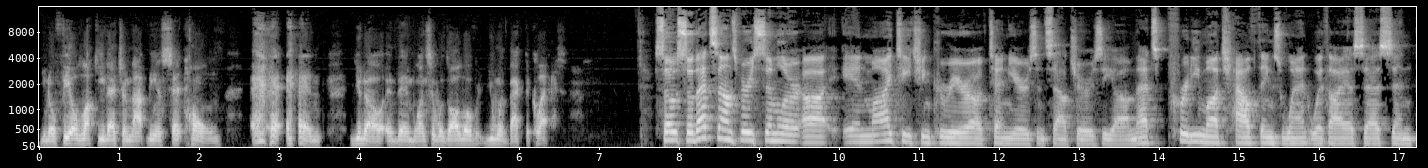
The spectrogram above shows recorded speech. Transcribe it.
you know, feel lucky that you're not being sent home, and you know, and then once it was all over, you went back to class. So, so that sounds very similar uh, in my teaching career of ten years in South Jersey. Um, that's pretty much how things went with ISS. And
